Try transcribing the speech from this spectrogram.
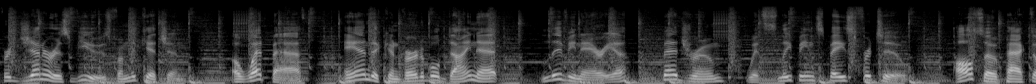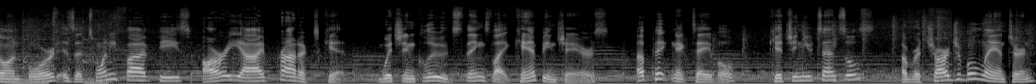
for generous views from the kitchen, a wet bath, and a convertible dinette, living area, bedroom with sleeping space for two. Also packed on board is a 25 piece REI product kit which includes things like camping chairs, a picnic table, kitchen utensils, a rechargeable lantern,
